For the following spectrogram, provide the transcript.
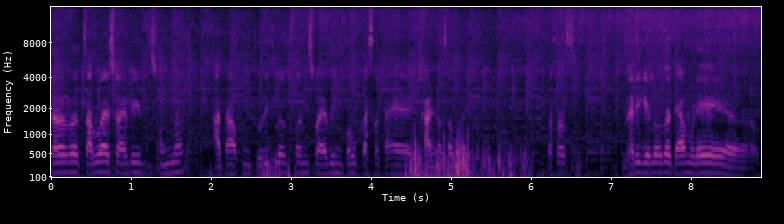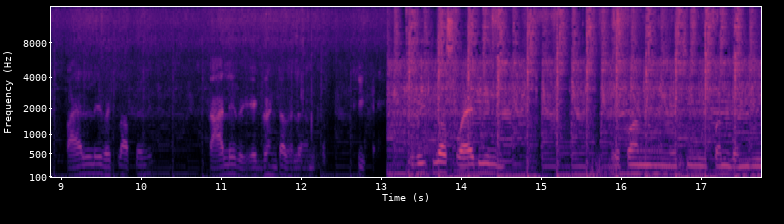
तर चालू आहे सोयाबीन सोंगणं. आता आपण तुरीतलं पण सोयाबीन पाहू कसं काय काढणं चालू आहे. तसंच घरी गेलो होतो त्यामुळे पाहायला नाही भेटलं आपल्याला. तर आले ते एक घंटा झाल्यानंतर ठीक आहे. तुरीतलं सोयाबीन ते पण याची पण गंजी.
